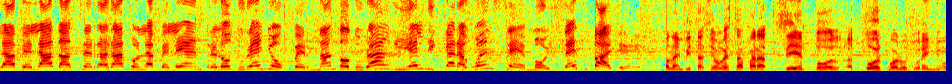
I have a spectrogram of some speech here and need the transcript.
La velada cerrará con la pelea entre el hondureño Fernando Durán y el nicaragüense Moisés Valle. La invitación está para sí, todo, a todo el pueblo hondureño,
